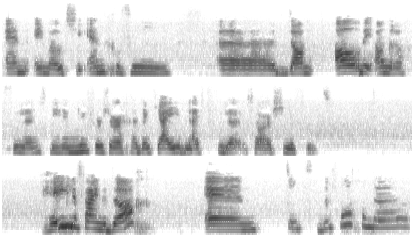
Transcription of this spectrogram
en emotie en gevoel dan al die andere gevoelens die er nu voor zorgen dat jij je blijft voelen zoals je je voelt. Hele fijne dag en tot de volgende!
